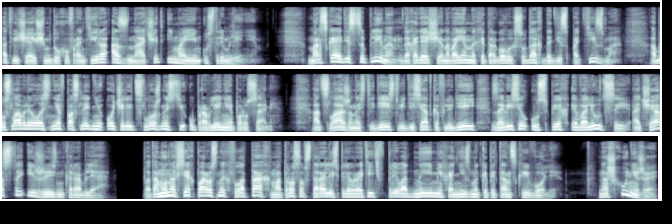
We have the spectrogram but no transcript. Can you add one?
отвечающим духу фронтира, а значит и моим устремлениям. Морская дисциплина, доходящая на военных и торговых судах до деспотизма, обуславливалась не в последнюю очередь сложностью управления парусами. От слаженности действий десятков людей зависел успех эволюции, а часто и жизнь корабля. Потому на всех парусных флотах матросов старались превратить в приводные механизмы капитанской воли. На шхуне же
